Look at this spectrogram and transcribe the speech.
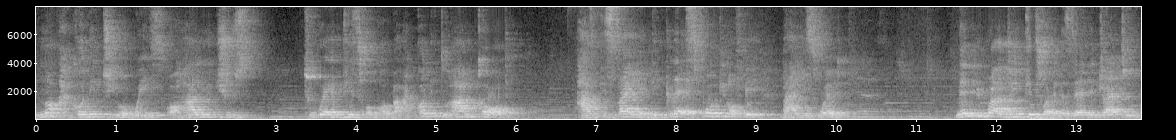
Not according to your ways or how you choose to wear this for God, but according to how God has decided, declared, spoken of it by His word. Many people are doing things for themselves. They try to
